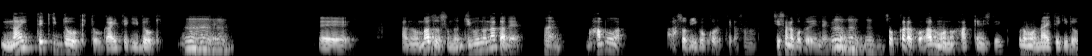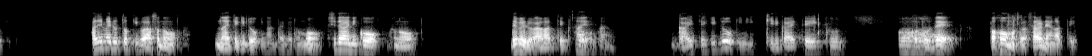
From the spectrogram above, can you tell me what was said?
内的動機と外的動機うんうんうんであのまずその自分の中で、はい。まあ半分は遊び心っていうかその小さなことでいいんだけど、うんうんうん。そこからこうあるものを発見していく。これも内的動機。始める時はその内的動機なんだけども次第にこうそのレベルが上がっていくと、はいはい。外的動機に切り替えていくことでパフォーマンスがさらに上がっていく。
